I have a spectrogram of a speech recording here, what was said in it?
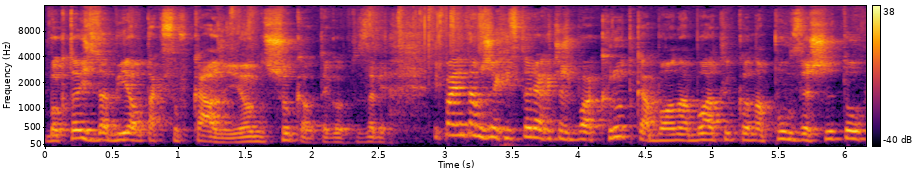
bo ktoś zabijał taksówkarzy i on szukał tego, kto zabijał. I pamiętam, że historia chociaż była krótka, bo ona była tylko na pół zeszytu,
